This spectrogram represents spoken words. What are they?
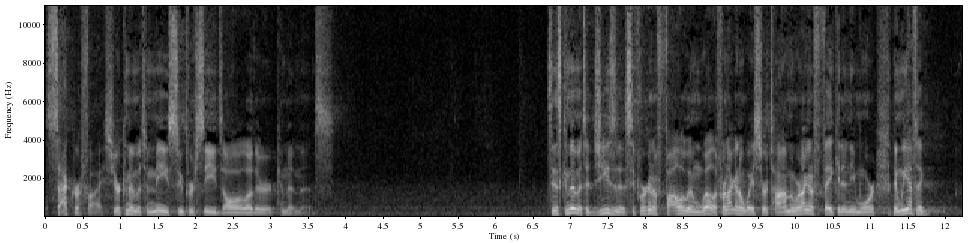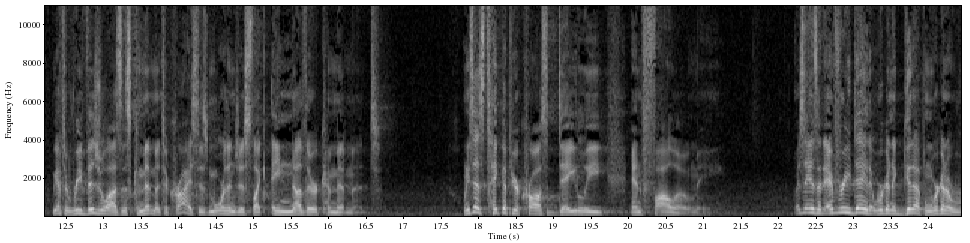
sacrifice. Your commitment to me supersedes all other commitments. See, this commitment to Jesus, if we're going to follow him well, if we're not going to waste our time and we're not going to fake it anymore, then we have to we have to revisualize this commitment to Christ as more than just like another commitment. When he says, take up your cross daily and follow me, what he's saying is that every day that we're going to get up and we're going to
